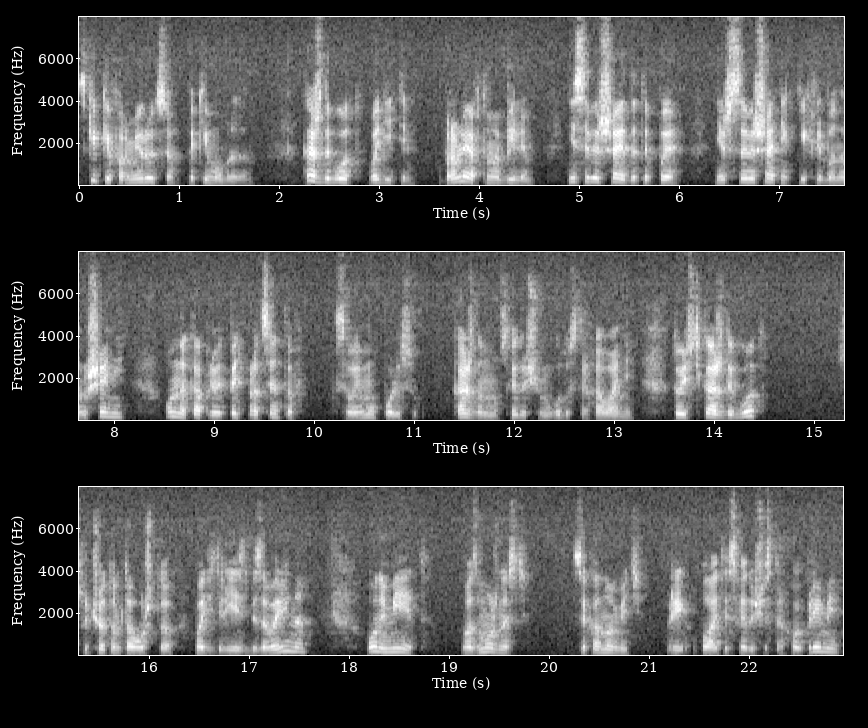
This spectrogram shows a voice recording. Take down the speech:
Скидки формируются таким образом. Каждый год водитель, управляя автомобилем, не совершает ДТП, не совершает никаких либо нарушений, он накапливает 5% к своему полису, каждому следующему году страхования. То есть каждый год, с учетом того, что водитель есть безаварийно, он имеет возможность сэкономить при уплате следующей страховой премии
